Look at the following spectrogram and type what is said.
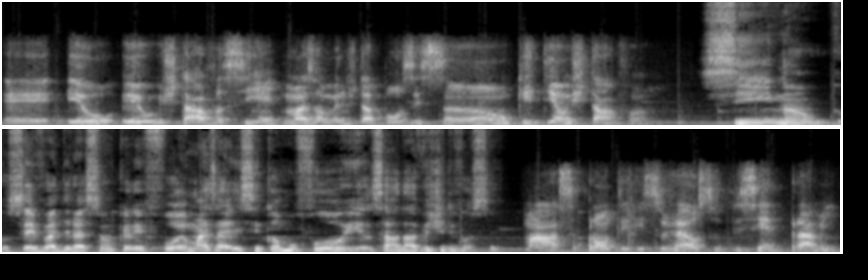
É, eu, eu estava ciente mais ou menos da posição que Tião estava. Sim não. Você viu a direção que ele foi, mas aí ele se camuflou e saiu da vista de você. Massa, pronto, isso já é o suficiente pra mim.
